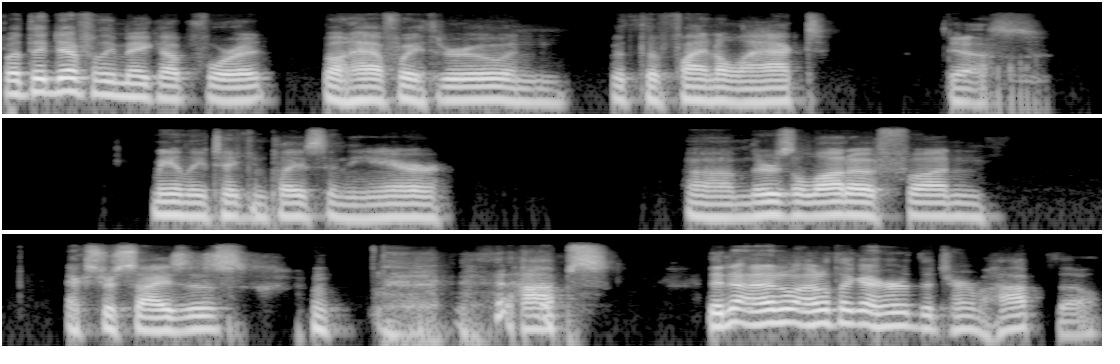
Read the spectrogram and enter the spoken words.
but they definitely make up for it about halfway through and with the final act Yes. mainly taking place in the air. Um, there's a lot of fun exercises hops. They don't, I don't. I don't think I heard the term hop though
